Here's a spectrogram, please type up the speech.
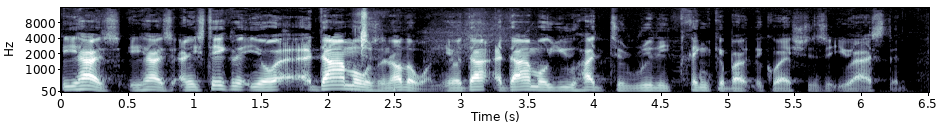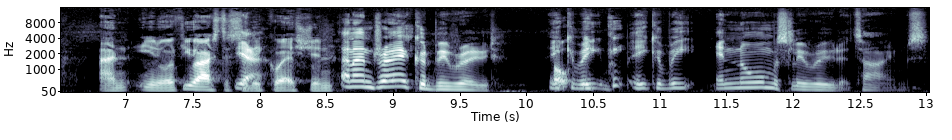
He has, he has, and he's taken it. You know, Adamo's another one. You know, Adamo, you had to really think about the questions that you asked him, and you know, if you asked a silly Yeah. question, And Andrea could be rude. He Oh, could be he could- he could be enormously rude at times.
